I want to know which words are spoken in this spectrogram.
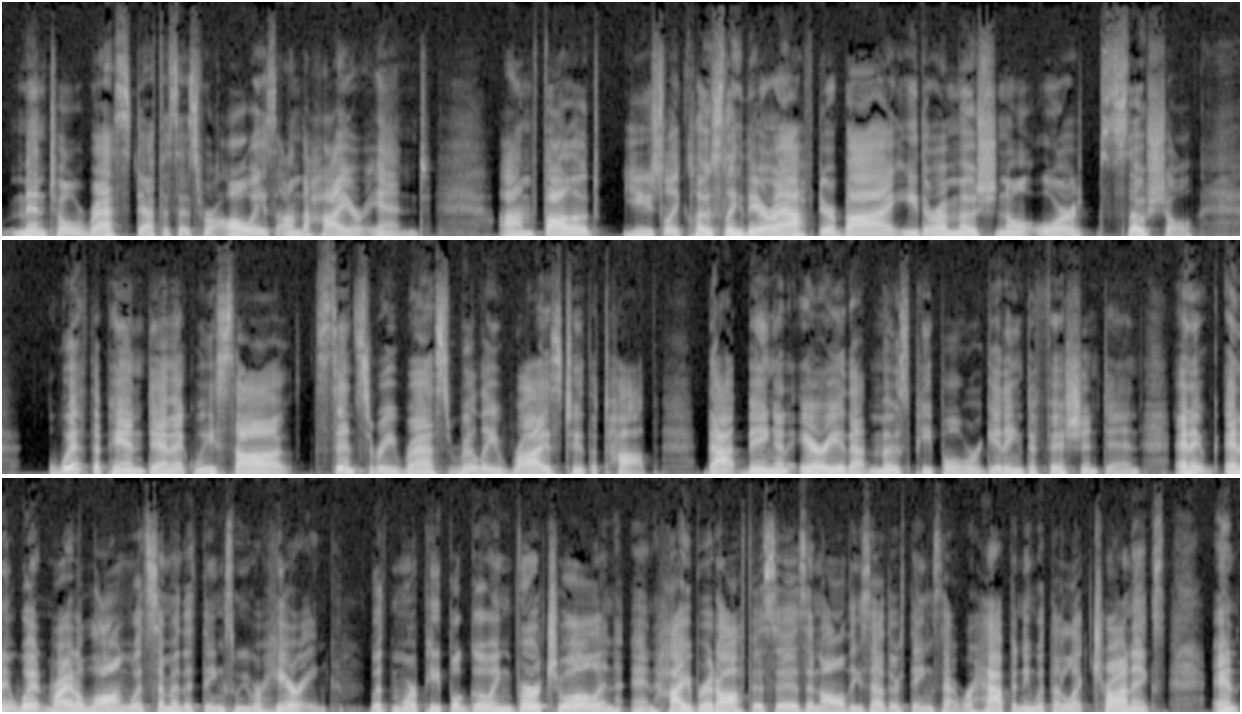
mental rest deficits were always on the higher end, um, followed usually closely thereafter by either emotional or social with the pandemic, we saw sensory rest really rise to the top. That being an area that most people were getting deficient in, and it and it went right along with some of the things we were hearing, with more people going virtual and, and hybrid offices and all these other things that were happening with electronics and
